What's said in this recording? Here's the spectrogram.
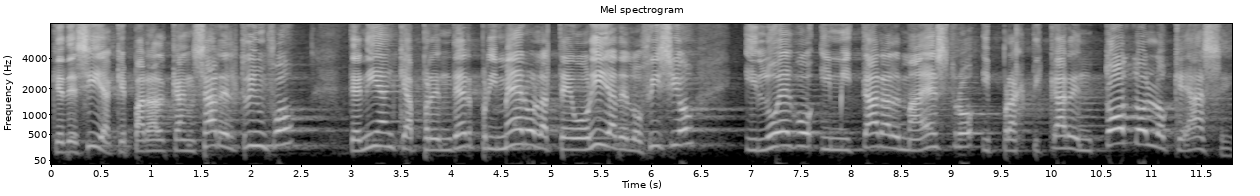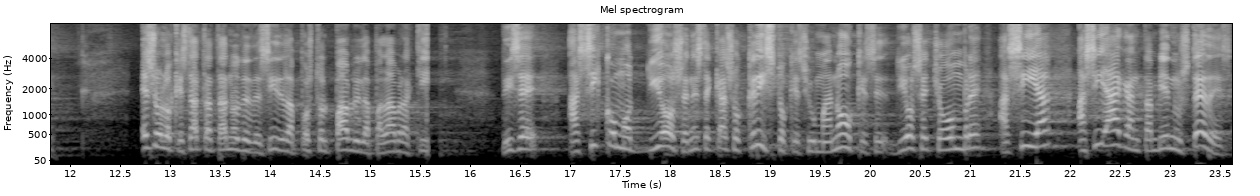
que decía que para alcanzar el triunfo tenían que aprender primero la teoría del oficio y luego imitar al maestro y practicar en todo lo que hace. Eso es lo que está tratando de decir el apóstol Pablo y la palabra aquí. Dice, así como Dios, en este caso Cristo, que se humanó, que Dios hecho hombre, hacía, así hagan también ustedes.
